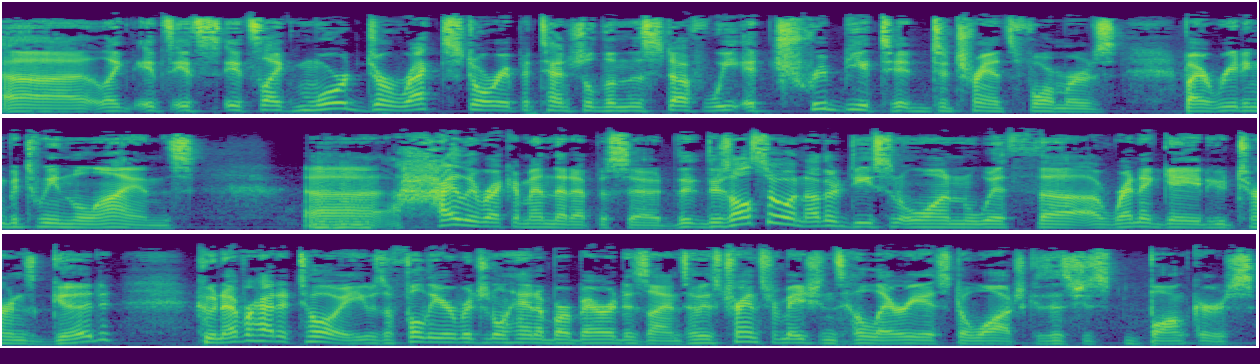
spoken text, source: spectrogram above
Uh, like it's it's it's like more direct story potential than the stuff we attributed to Transformers by reading between the lines. Uh, I highly recommend that episode. There's also another decent one with uh, a renegade who turns good, who never had a toy. He was a fully original Hanna Barbera design, so his transformation's hilarious to watch because it's just bonkers,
